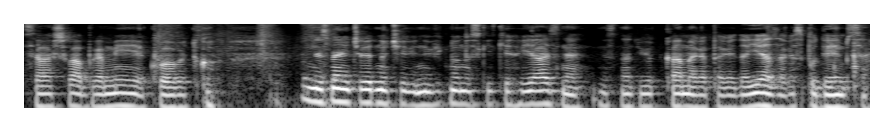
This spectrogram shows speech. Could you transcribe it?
ця швабра миє коротко. Не знаю, чи видно, чи вікно наскільки грязне. Не знаю, як камера передає, зараз подивимося.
